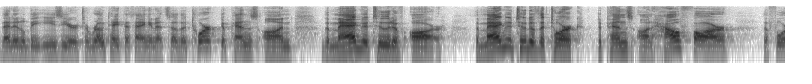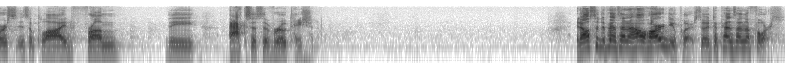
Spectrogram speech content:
that it'll be easier to rotate the thing. And so the torque depends on the magnitude of R. The magnitude of the torque depends on how far the force is applied from the axis of rotation. It also depends on how hard you push, so it depends on the force.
